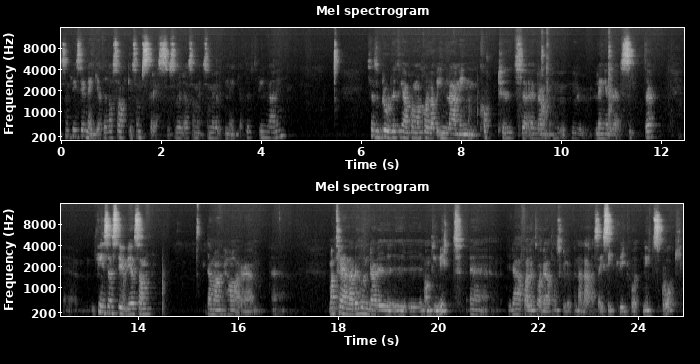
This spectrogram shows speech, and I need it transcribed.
sen finns det negativa saker som stress och så vidare som, som är väldigt negativt för inlärning. Sen så beror det lite grann på om man kollar på inlärning korttids eller hur, hur länge det sitter. Eh, Det finns en studie som där man har eh, eh, man tränade hundar i, i, i någonting nytt. Eh, I det här fallet var det att de skulle kunna lära sig sittlig på ett nytt språk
